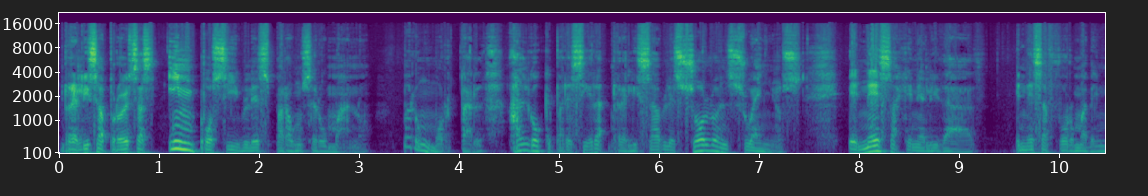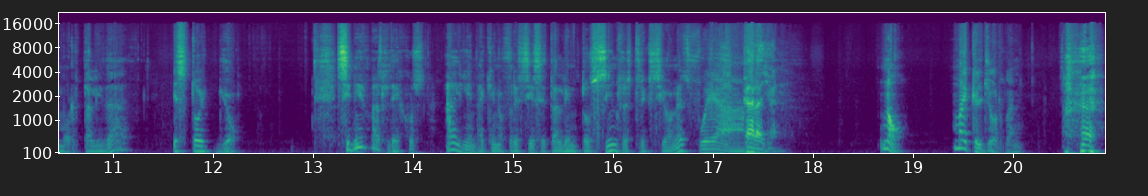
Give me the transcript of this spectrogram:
realiza proezas imposibles para un ser humano, para un mortal, algo que pareciera realizable solo en sueños. En esa genialidad, en esa forma de inmortalidad, estoy yo. Sin ir más lejos, alguien a quien ofreciese talento sin restricciones fue a... Karajan. No, Michael Jordan.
